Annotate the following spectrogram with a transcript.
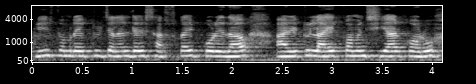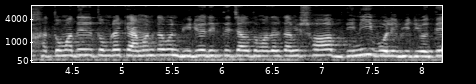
প্লিজ তোমরা একটু চ্যানেলটাকে সাবস্ক্রাইব করে দাও আর একটু লাইক কমেন্ট শেয়ার করো। তোমাদের, তোমরা কেমন কেমন ভিডিও দেখতে চাও তোমাদেরকে আমি সব দিনই বলি ভিডিওতে।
